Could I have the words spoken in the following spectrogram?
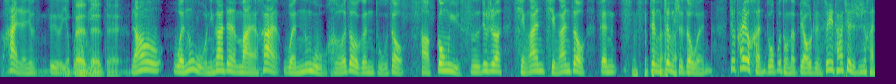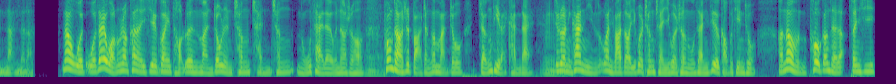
汉人就就也不同意。对对对。然后文武，你看这满汉文武合奏跟独奏，啊，公与私，就是说请安请安奏跟正正式奏文，就它有很多不同的标准，所以它确实是很难的了。那我我在网络上看到一些关于讨论满洲人称臣称奴才的文章时候，通常是把整个满洲整体来看待，就说你看你乱七八糟，一会儿称臣，一会儿称奴才，你自己都搞不清楚啊。那我们透过刚才的分析，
